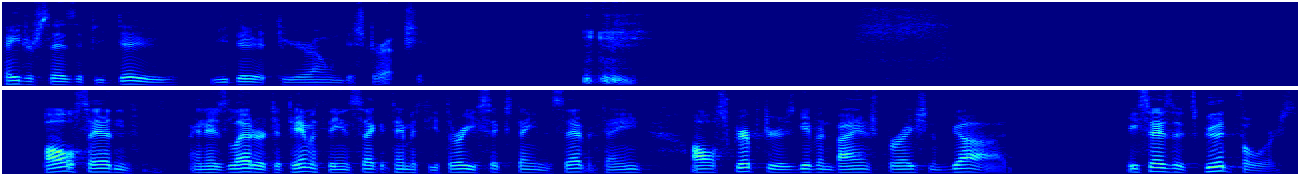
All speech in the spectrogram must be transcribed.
Peter says if you do, you do it to your own destruction. Paul said in, his letter to Timothy in 2 Timothy 3 16 and 17, all scripture is given by inspiration of God. He says it's good for us.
